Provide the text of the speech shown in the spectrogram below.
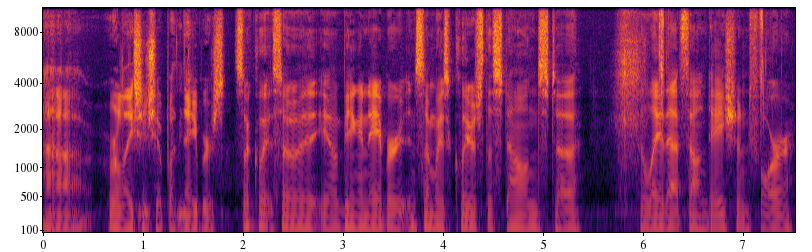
uh, relationship with neighbors. So, so you know, being a neighbor in some ways clears the stones to to lay that foundation for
